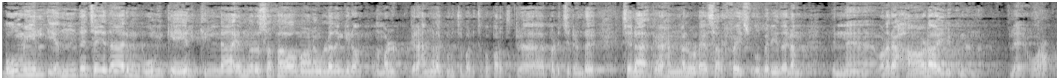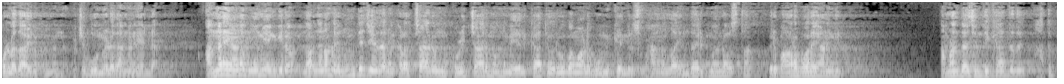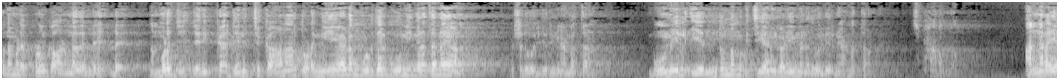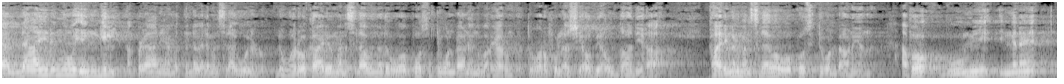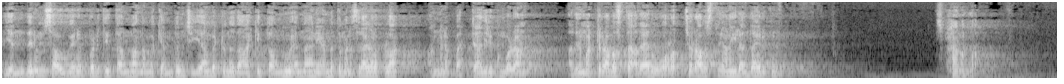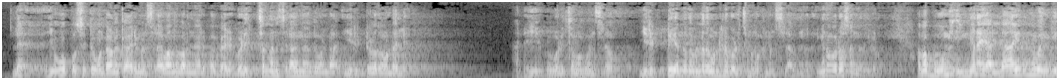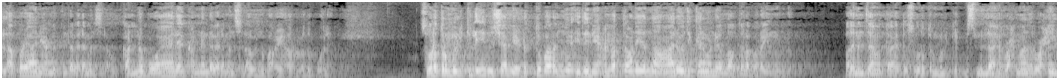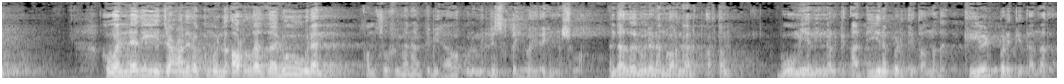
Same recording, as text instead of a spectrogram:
ഭൂമിയിൽ എന്ത് ചെയ്താലും ഭൂമിക്ക് ഏൽക്കില്ല എന്നൊരു സ്വഭാവമാണ് ഉള്ളതെങ്കിലോ? നമ്മൾ ഗ്രഹങ്ങളെ കുറിച്ച് പഠിച്ചപ്പോൾ പഠിച്ചിട്ട് പഠിച്ചിട്ടുണ്ട്. ചില ഗ്രഹങ്ങളുടെ സർഫേസ് ഉപരിതലം പിന്നെ വളരെ ഹാർഡായിരിക്കുമെന്ന് അല്ലേ? ഉറപ്പുള്ളതായിരിക്കുമെന്ന്. പക്ഷെ ഭൂമിയുടേത് അങ്ങനെയല്ല. അങ്ങനെയാണ് ഭൂമിയെങ്കിലോ എന്ന് പറഞ്ഞാൽ നമ്മൾ എന്ത് ചെയ്താലും കളച്ചാലും കുഴിച്ചാലും ഒന്നും ഏൽക്കാത്ത രൂപമാണ് ഭൂമിക്കെങ്കിൽ സുഹാനുള്ള എന്തായിരിക്കും അവസ്ഥ? ഒരു പാറ പോലെയാണെങ്കിൽ നമ്മളെന്താ ചിന്തിക്കാത്തത്? അതിപ്പോ നമ്മൾ എപ്പോഴും കാണുന്നതല്ലേ അല്ലേ? നമ്മൾ ജനിക്ക ജനിച്ച് കാണാൻ തുടങ്ങിയിടം മുതൽ ഭൂമി ഇങ്ങനെ തന്നെയാണ്. പക്ഷെ അത് വലിയൊരു ഞാമത്താണ്. ഭൂമിയിൽ എന്തും നമുക്ക് ചെയ്യാനും കഴിയുമെന്നത് വലിയൊരു ഞാമത്താണ്. സുഹാനുള്ള അങ്ങനെയല്ലായിരുന്നു എങ്കിൽ അപ്പോഴാ നിയമത്തിന്റെ വില മനസ്സിലാകുകയുള്ളൂ. അല്ല ഓരോ കാര്യവും മനസ്സിലാവുന്നത് ഓപ്പോസിറ്റ് കൊണ്ടാണ് എന്ന് പറയാറുണ്ട്. തോറഫുൽ അഷ്യോബി കാര്യങ്ങൾ മനസ്സിലാവുക ഓപ്പോസിറ്റ് കൊണ്ടാണ് എന്ന്. അപ്പോൾ ഭൂമി ഇങ്ങനെ എന്തിനും സൗകര്യപ്പെടുത്തി തന്ന നമുക്ക് എന്തും ചെയ്യാൻ പറ്റുന്നതാക്കി തന്നു എന്ന നിയമത്തെ മനസ്സിലാകളപ്പോഴ അങ്ങനെ പറ്റാതിരിക്കുമ്പോഴാണ്. അതിന് മറ്റൊരവസ്ഥ അതായത് ഉറച്ചൊരവസ്ഥയാണെങ്കിൽ എന്തായിരിക്കും? സുഹാനല്ല അല്ലേ? ഈ ഓപ്പോസിറ്റ് കൊണ്ടാണ് കാര്യം മനസ്സിലാവാന്ന് പറഞ്ഞാൽ ഇപ്പൊ വെളിച്ചം മനസ്സിലാകുന്നത് എന്തുകൊണ്ടാണ് ഇരുട്ടുള്ളത് കൊണ്ടല്ലേ. അല്ലെ ഇപ്പൊ വെളിച്ചം നമുക്ക് മനസ്സിലാവും ഇരുട്ട് എന്നത് ഉള്ളത് കൊണ്ടാണ് വെളിച്ചം നമുക്ക് മനസ്സിലാകുന്നത് ഇങ്ങനെ ഓരോ സംഗതികളും അപ്പൊ ഭൂമി ഇങ്ങനെയല്ലായിരുന്നുവെങ്കിൽ അപ്പോഴാ ഞാമത്തിന്റെ വില മനസ്സിലാവും കണ്ണ് പോയാലേ കണ്ണിന്റെ വില മനസ്സിലാവും എന്ന് പറയാറുള്ളത് പോലെ സൂറത്തുൽ മുൽക്കിൽ ഈ വിഷയം എടുത്തു പറഞ്ഞ് ഇത് ഞാമത്താണ് എന്ന് ആലോചിക്കാൻ വേണ്ടി അള്ളാഹു തല പറയുന്നുണ്ട് പതിനഞ്ചാമത്തെ ആയത്ത് സൂറത്തുൽ മുൽക്കിൽ ബിസ്മില്ലാഹി റഹ്മാൻ റഹീം هو الذي جعل لكم الأرض ذلولا فامشوا في مناكبها وكلوا من رزقه وإليه النشور എന്താ ദലൂലൻ എന്ന് പറഞ്ഞാൽ അർത്ഥം? ഭൂമിയെ നിങ്ങൾക്ക് അധീനപ്പെടുത്തി തന്നത് കീഴ്പ്പെടുത്തി തന്നത്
